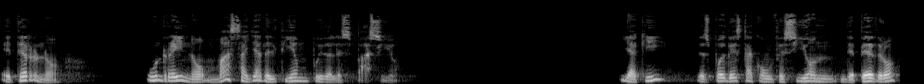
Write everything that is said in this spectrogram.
eterno, un reino más allá del tiempo y del espacio. Y aquí, después de esta confesión de Pedro,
